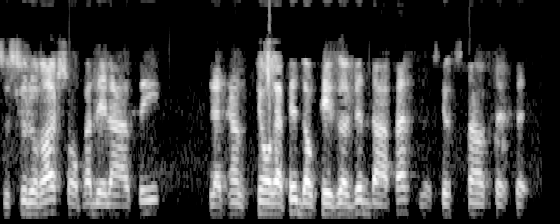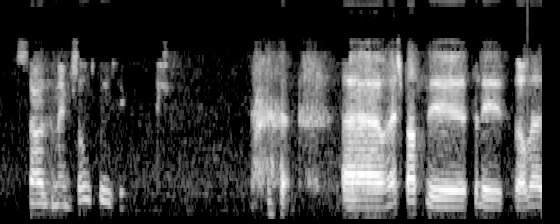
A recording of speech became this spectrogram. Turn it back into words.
sur, sur le rush, on prend des lancers, la transition rapide, donc tes vite d'en face. Est-ce que tu sens, tu la même chose, toi aussi? euh, je pense que les, vraiment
